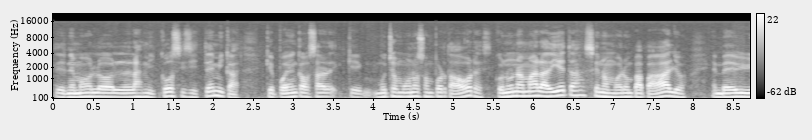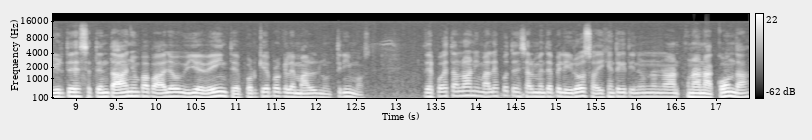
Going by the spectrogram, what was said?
tenemos las micosis sistémicas que pueden causar que muchos monos son portadores. Con una mala dieta se nos muere un papagayo. En vez de vivirte 70 años, un papagayo vive 20. ¿Por qué? Porque le malnutrimos. Después están los animales potencialmente peligrosos. Hay gente que tiene una, una anaconda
